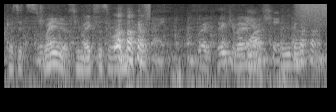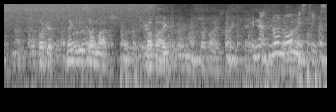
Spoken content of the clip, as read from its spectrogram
Because it's strangers, he makes us run. Great, thank you very Yeah, much. okay. Okay, thank you so much. Bye bye. Thank you very much. Bye bye. No, no, no mistakes.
